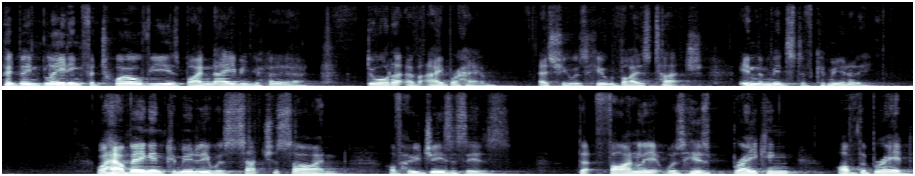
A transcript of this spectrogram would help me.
who'd been bleeding for 12 years by naming her daughter of Abraham as she was healed by his touch in the midst of community. Well, how being in community was such a sign of who Jesus is that finally it was his breaking of the bread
